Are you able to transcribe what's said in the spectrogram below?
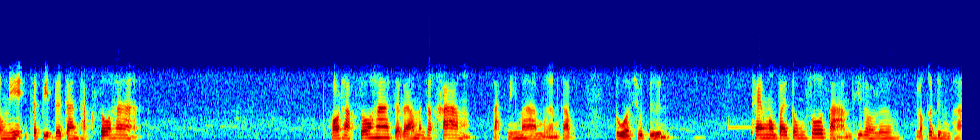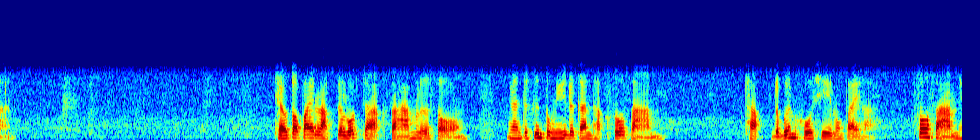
ตรงนี้จะปิดโดยการถักโซ่ห้า พอถักโซ่ห้าเสร็จแล้วมันจะข้ามหลักนี้มาเหมือนกับตัวชุดอื่น แทงลงไปตรงโซ่สามที่เราเริ่ม แล้วก็ดึงผ่าน แถวต่อไปหลักจะลดจากสามเหลือสอง งานจะขึ้นตรงนี้โดยการถักโซ่สาม ถัก double crochet ลงไปค่ะ โซ่สามแท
